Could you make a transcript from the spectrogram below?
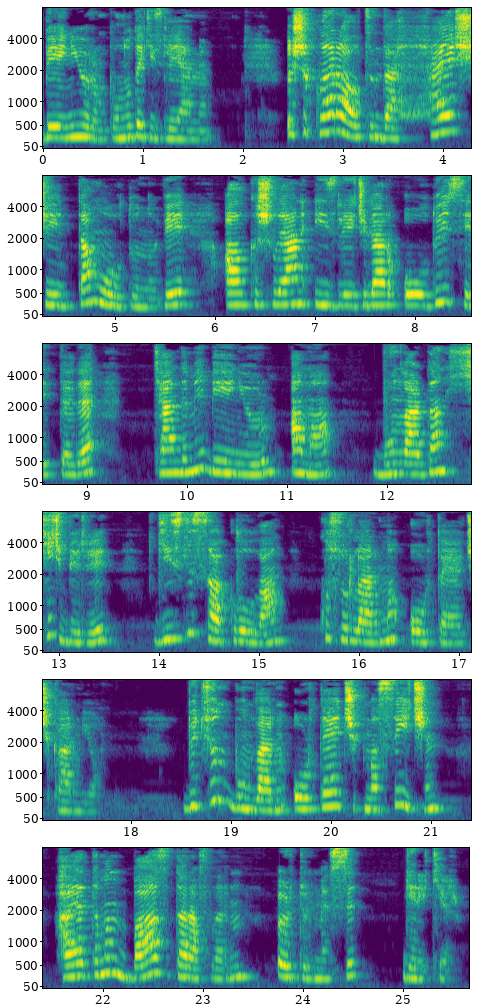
beğeniyorum. Bunu da gizleyemem. Işıklar altında her şeyin tam olduğunu ve alkışlayan izleyiciler olduğu sette de kendimi beğeniyorum ama bunlardan hiçbiri gizli saklı olan kusurlarımı ortaya çıkarmıyor. Bütün bunların ortaya çıkması için hayatımın bazı taraflarının örtülmesi gerekir.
